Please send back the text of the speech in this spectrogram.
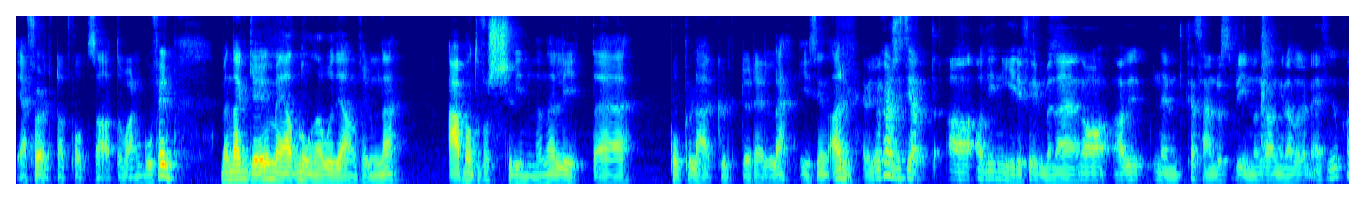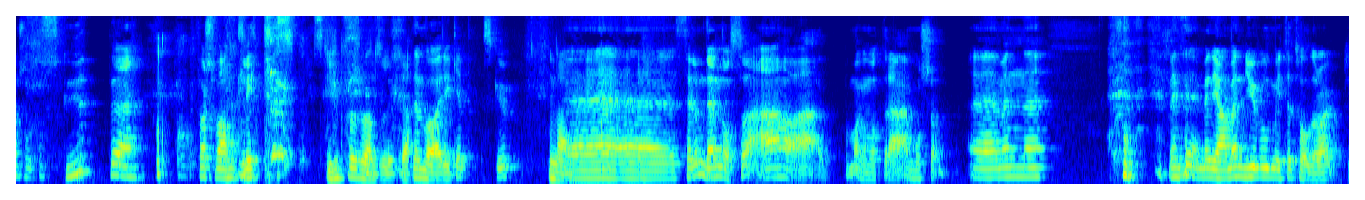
jeg følte at folk sa at det var en god film. Men det er gøy med at noen av Woody Allen-filmene er på en måte forsvinnende lite populærkulturelle i sin arv. jeg vil jo kanskje si at av, av de nyere filmene Nå har vi nevnt Cassandra Stream noen ganger allerede, men jeg synes kanskje også Scoop eh, forsvant litt. Skup forsvant litt, ja. Den var ikke et Scoop. Eh, selv om den også er, er, på mange måter er morsom. Eh, men eh, men, men, ja, men You Will Meet a Tall Dark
